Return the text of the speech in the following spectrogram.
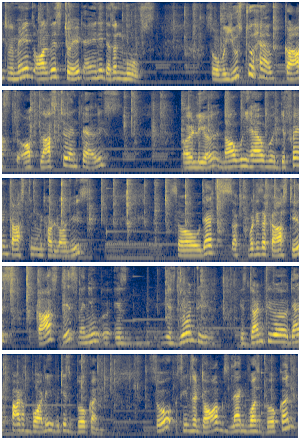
it remains always straight and it doesn't move so we used to have cast of plaster and Paris earlier. Now we have different casting methodologies. So that's a, what is a cast is. Cast is when you uh, is is given to is done to your, that part of body which is broken. So since the dog's leg was broken,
